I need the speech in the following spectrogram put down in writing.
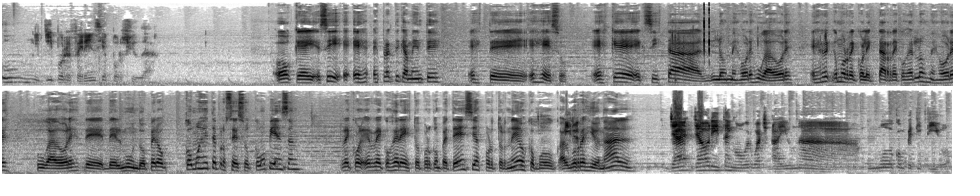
un equipo referencia por ciudad. Ok, sí, es, es prácticamente este, es eso. Es que exista los mejores jugadores. Es como recolectar, recoger los mejores jugadores del mundo. Pero, ¿cómo es este proceso? ¿Cómo piensan recoger esto? ¿Por competencias, por torneos, como algo regional? Ya, ya ahorita en Overwatch hay una, un modo competitivo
